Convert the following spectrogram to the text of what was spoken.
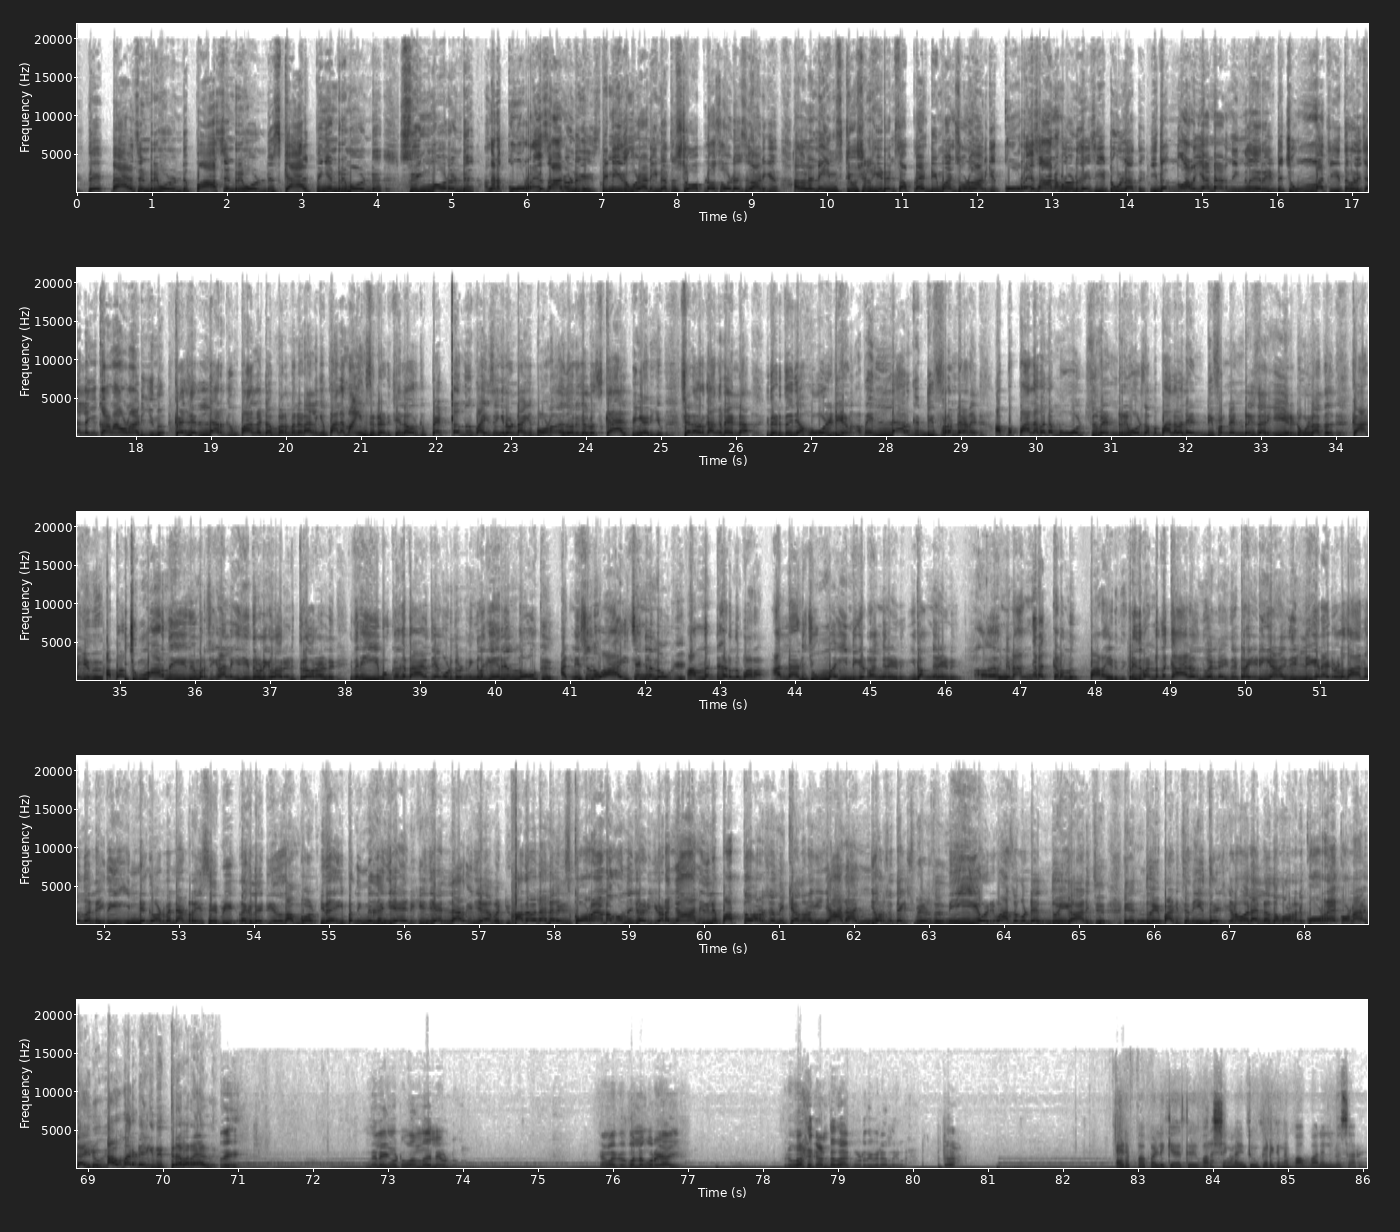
ബാലൻസ് എൻട്രി മോഡ് ഉണ്ട് പാസ് എൻട്രി മോഡ് ഉണ്ട് സ്കാൽപ്പിംഗ് എൻട്രി മോഡ് ഉണ്ട് സ്വിംഗ് മോഡ് ഉണ്ട്. അങ്ങനെ കുറെ സാധനം ഉണ്ട് കേസ് പിന്നെ ഇത് കൂടാണ്ട് ഇന്നത്തെ സ്റ്റോപ്പ് ലോസ് ഓർഡേഴ്സ് കാണിക്കും. അതുപോലെ തന്നെ institutional hidden supply demand zone കാണിക്കും. കുറെ സാധനങ്ങളുണ്ട് ഗൈസ് ഈ ടൂളിനകത്ത് ഇതൊന്നും അറിയാണ്ടാണ് നിങ്ങൾ കയറിയിട്ട് ചുമ്മാ ചീത്ത വിളിച്ച് അല്ലെങ്കിൽ കാണാവണ അടിക്കുന്നത്. ഗൈസ് എല്ലാവർക്കും പല ടെമ്പർമെന്റ് ആണ്. അല്ലെങ്കിൽ പല മൈൻഡ് സെറ്റ് ആണ്. ചിലവർക്ക് പെട്ടെന്ന് പൈസ ഇങ്ങനെ ഉണ്ടാക്കി പോകണം എന്ന് പറഞ്ഞാൽ ചിലപ്പോൾ സ്കാൽപ്പിംഗ് ആയിരിക്കും. ചിലവർക്ക് അങ്ങനെയല്ല. ഇത് എടുത്തു കഴിഞ്ഞാൽ ഹോൾഡ് ചെയ്യണം. അപ്പൊ എല്ലാവർക്കും ഡിഫറെന്റ് ആണ്. അപ്പൊ പല പല മോഡ്സും എൻട്രി മോഡ്സ് അപ്പൊ പല പല ഡിഫറെന്റ് എൻട്രീസ് ആയിരിക്കും ഈ ഒരു ടൂളിനകത്ത് കാണിക്കുന്നത്. അപ്പൊ ചുമ്മാ ഈ വിമർശിക്കണം അല്ലെങ്കിൽ ചീത്ത വിളിക്കുന്നവരോട് ഇത്ര പറയാനുള്ളൂ. ഇതിന് ഈ ബുക്കൊക്കെ താഴത്ത് ഞാൻ കൊടുത്തിട്ടുണ്ട്. നിങ്ങൾ കയറി ഒന്ന് നോക്ക്. അറ്റ്ലീസ്റ്റ് ഒന്ന് വായിച്ചെങ്കിലും നോക്ക്. എന്നിട്ട് കിടന്ന് പറ. അല്ലാണ്ട് ചുമ്മാ ഈ ഇൻഡിക്കേറ്റർ അങ്ങനെയാണ് ഇത് അങ്ങനെയാണ് അങ്ങനെ അങ്ങനെ കിടന്ന് പറയരുത്. ഇത് പണ്ടത്തെ കാലമൊന്നുമല്ല. ഇത് ട്രേഡിംഗ് ആണ്. ഇത് ഇല്ലീഗൽ ആയിട്ടുള്ള സാധനമൊന്നുമല്ല. ഇത് Indian government under SEBI regulate ചെയ്യുന്ന സംഭവമാണ്. ഇത് ഇപ്പൊ നിങ്ങൾക്കും ചെയ്യാം എനിക്കും ചെയ്യാം എല്ലാവർക്കും ചെയ്യാൻ പറ്റും. അതേപോലെ തന്നെ കൊറോണ ഒക്കെ ഒന്നിച്ച് അടിക്കും എടാ ഞാൻ ഇതിൽ പത്ത് വർഷം നിൽക്കാൻ തുടങ്ങി. ഞാൻ അഞ്ച് വർഷത്തെ എക്സ്പീരിയൻസ് നീ ഈ ഒരു മാസം കൊണ്ട് എന്തു ഈ കാണിച്ച്? എന്തു ഈ പഠിച്ച നീ ഉദ്ദേശിക്കണ പോലെ അല്ലെന്ന് കുറേ കുറെ കൊണ ഡയലോഗ് അവന്മാരോട് എനിക്ക് ഇത് ഇത്ര പറയാനുള്ളൂ. അതെ. ഇന്നലെ ഇങ്ങോട്ട് വന്നതല്ലേ ഉള്ളൂ. ഞങ്ങളൊക്കെ കൊല്ലം കുറേ ആയി. ഒരുപാട് കണ്ടതാ കോടതി വരാൻ കേട്ടാ? എടപ്പാ പള്ളിക്കകത്ത് വർഷങ്ങളായും തൂക്കിടക്കുന്ന വവ്വാലല്ലോ സാറേ.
